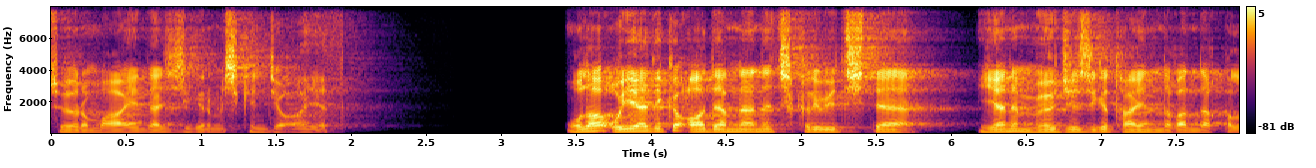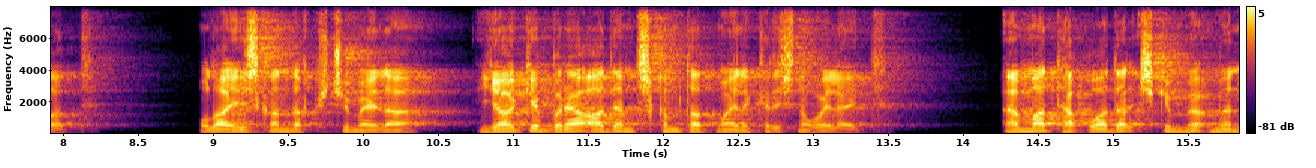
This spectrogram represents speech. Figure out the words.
Sura moida yigirma ikkinchi oyat. Ular u yerdagi odamlarni chiqarib yetishda yana mo'jizaga tayinlagandek qiladi Ular hech qanday kuchimayla, yoki biror odam chiqim totmayli kirishni o'ylaydi. Ammo taqvodor ikki mo'min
